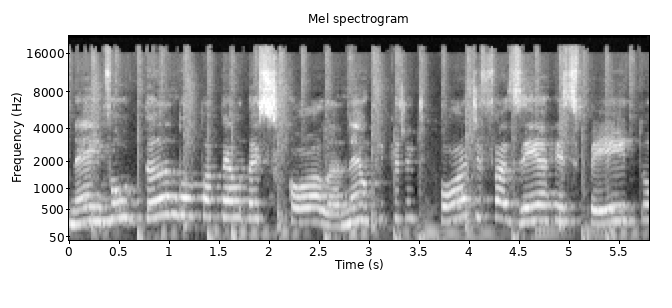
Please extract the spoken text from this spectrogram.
Né? E voltando ao papel da escola, né? O que, que a gente pode fazer a respeito,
